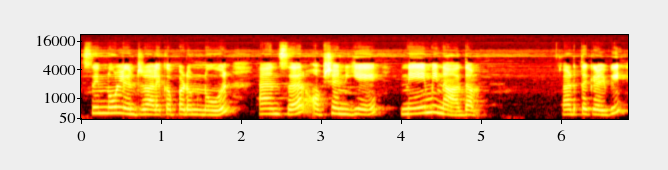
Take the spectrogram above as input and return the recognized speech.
சின்னூல் என்று அழைக்கப்படும் நூல் ஆன்சர் ஆப்ஷன் ஏ நேமிநாதம். அடுத்த கேள்வி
